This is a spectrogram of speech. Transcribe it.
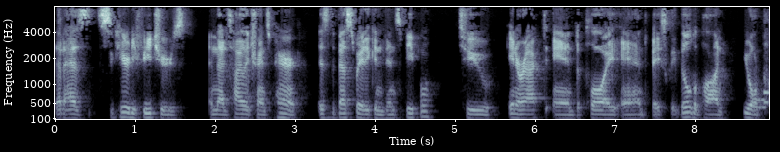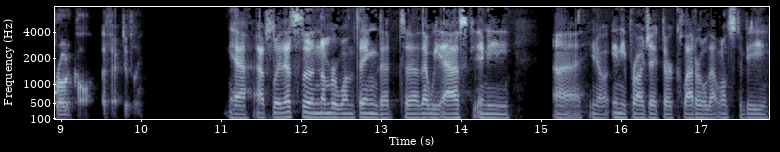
that it has security features and that it's highly transparent is the best way to convince people to interact and deploy and basically build upon your protocol effectively. Yeah, absolutely. That's the number one thing that uh, that we ask any uh, you know any project or collateral that wants to be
